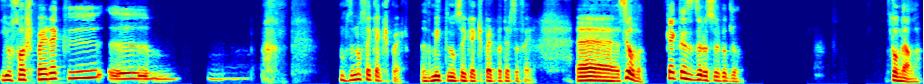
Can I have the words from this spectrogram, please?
E eu só espero é que. eu não sei o que é que espero. Admito que não sei o que é que espero para terça-feira. Eh, Silva, o que é que tens a dizer acerca do jogo? Tondela.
